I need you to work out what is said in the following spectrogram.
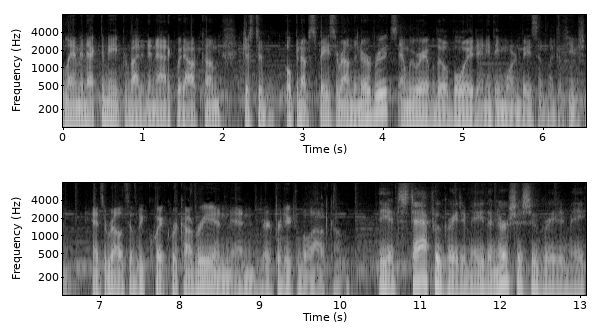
Laminectomy provided an adequate outcome just to open up space around the nerve roots, and we were able to avoid anything more invasive like a fusion. It's a relatively quick recovery and, and very predictable outcome. The staff who greeted me, the nurses who greeted me,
